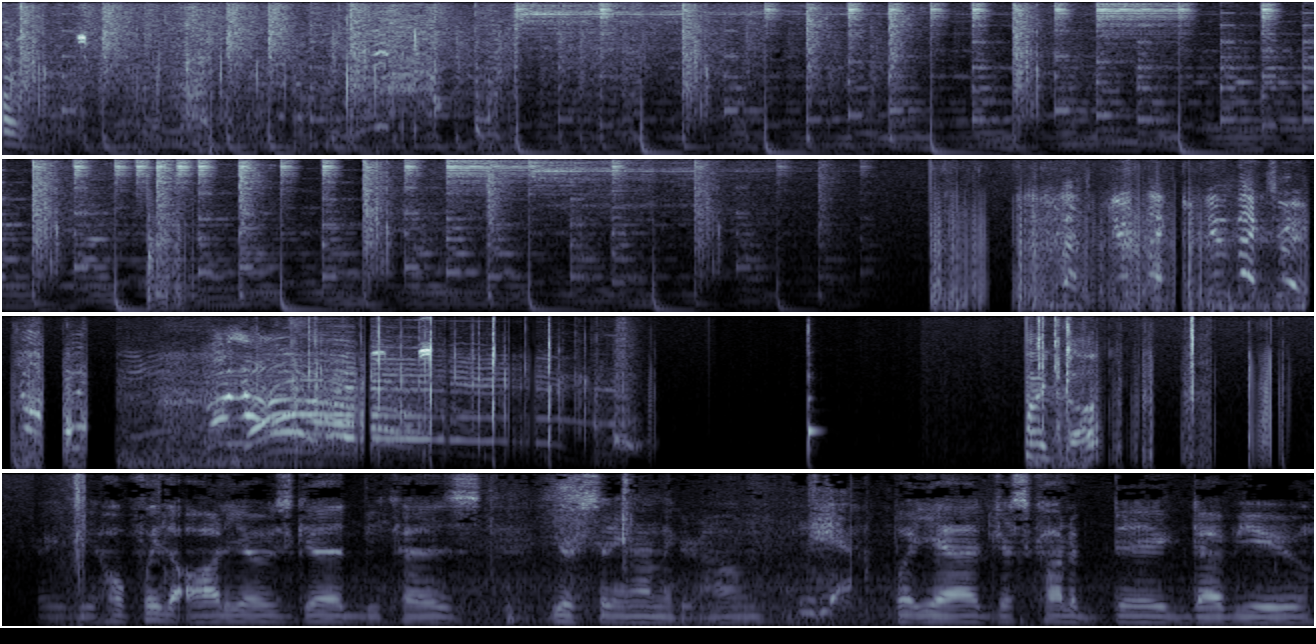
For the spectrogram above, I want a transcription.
Crazy. Hopefully the audio is good because you're sitting on the ground. Yeah. But yeah, just caught a big W.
